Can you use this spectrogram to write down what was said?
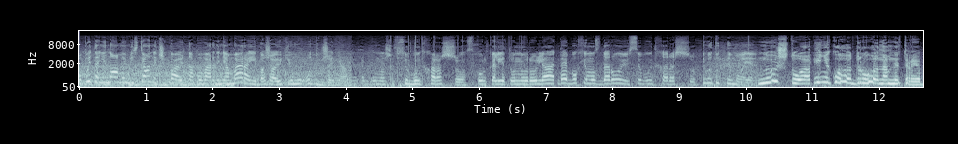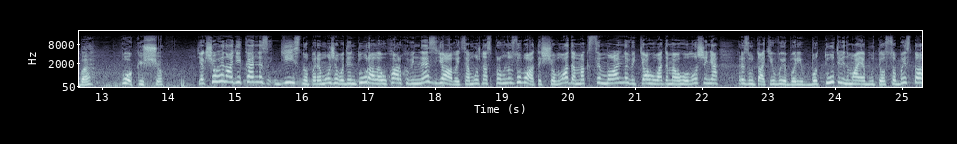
Опитані нами містяни чекають на повернення мера і бажають йому одужання. Я так думаю, что все будет хорошо. Сколько лет он у руля. Дай бог ему здоровья, все будет хорошо. Його тут немає. Ну і що? І нікого другого нам не треба. Поки що. Якщо Геннадій Кернес дійсно переможе в один тур, але у Харкові не з'явиться, можна спрогнозувати, що влада максимально відтягуватиме оголошення результатів виборів, бо тут він має бути особисто,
